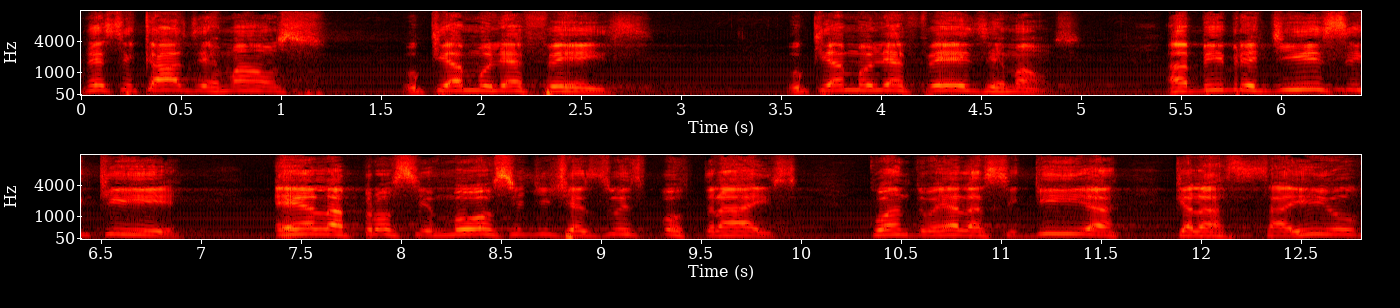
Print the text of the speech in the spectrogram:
Nesse caso, irmãos, o que a mulher fez? O que a mulher fez, irmãos? A Bíblia disse que ela aproximou-se de Jesus por trás, quando ela seguia, que ela saiu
